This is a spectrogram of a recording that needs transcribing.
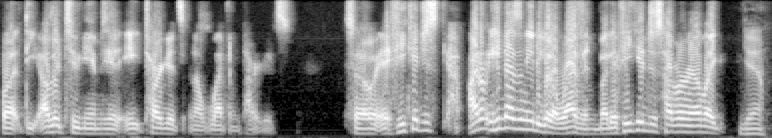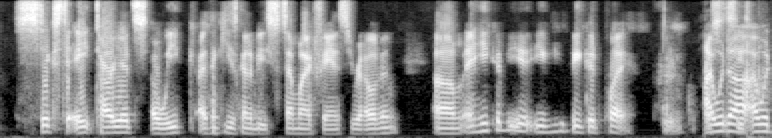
But the other two games, he had eight targets and 11 targets. So if he could just, I don't, he doesn't need to get 11, but if he could just hover around like Yeah. six to eight targets a week, I think he's going to be semi fantasy relevant. Um, and he could be, he could be a good play. I would. Uh. I would.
